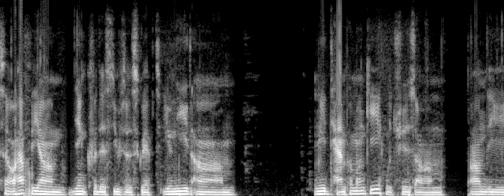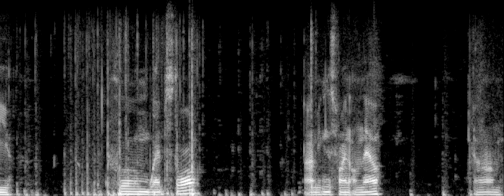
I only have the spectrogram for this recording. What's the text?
so I'll have the um, link for this user script. You need um, you need Tampermonkey, which is um, on the Chrome Web Store. Um, you can just find it on there. Um,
